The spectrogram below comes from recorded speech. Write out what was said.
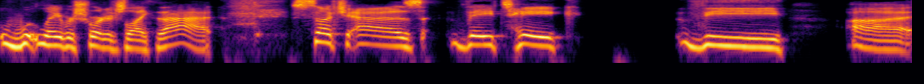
labor shortage like that, such as they take the uh,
